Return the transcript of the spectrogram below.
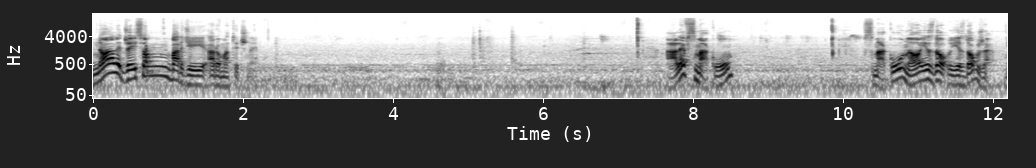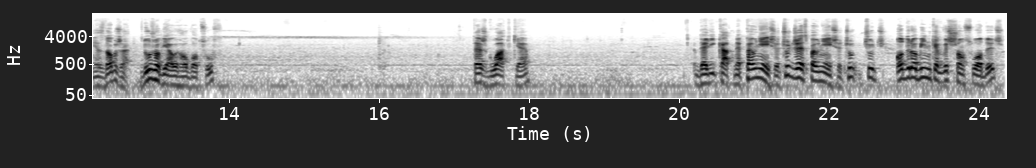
No ale Jason bardziej aromatyczny. Ale w smaku smaku, no jest, do, jest dobrze, jest dobrze. Dużo białych owoców. Też gładkie. Delikatne, pełniejsze. Czuć, że jest pełniejsze. Czu, czuć odrobinkę wyższą słodycz.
